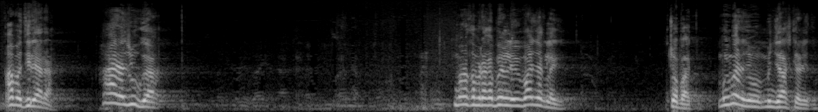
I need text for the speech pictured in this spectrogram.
Apa tidak ada? Ada juga. Maka mereka bilang lebih banyak lagi. Coba bagaimana menjelaskan itu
